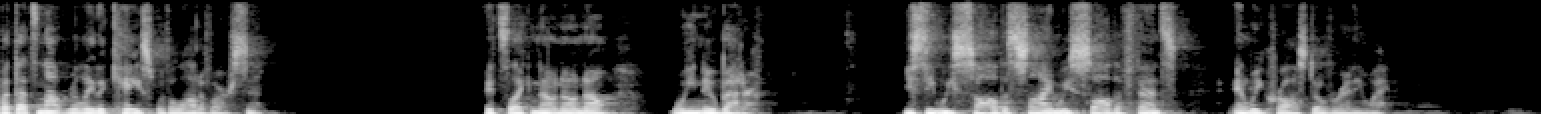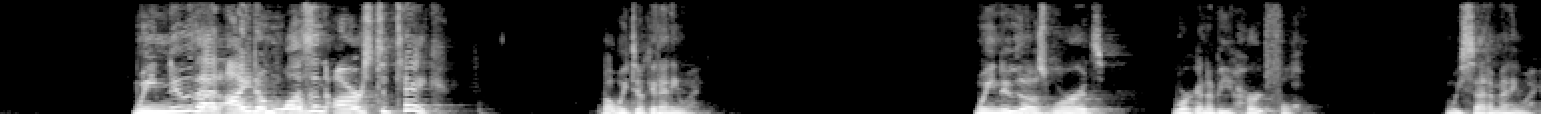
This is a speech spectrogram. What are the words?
But that's not really the case with a lot of our sin. It's like, no, no, no, we knew better. You see, we saw the sign, we saw the fence, and we crossed over anyway. We knew that item wasn't ours to take, but we took it anyway. We knew those words were going to be hurtful. We said them anyway.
